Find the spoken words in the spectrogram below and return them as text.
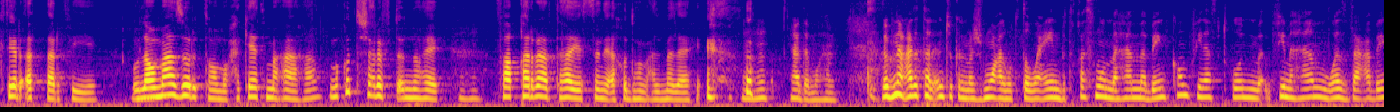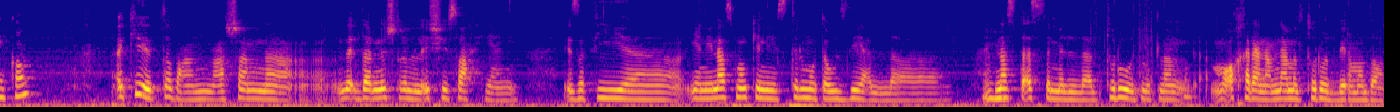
كثير أثر فيي. ولو ما زرتهم وحكيت معاها ما كنتش عرفت إنه هيك. فقررت هاي السنة أخذهم على الملاهي. هذا مهم. لبنى عادة أنتم كالمجموعة المتطوعين بتقسموا المهام ما بينكم؟ في ناس بتكون في مهام موزعة بينكم؟ أكيد طبعا عشان نقدر نشتغل الإشي صح يعني. إذا في يعني ناس ممكن يستلموا توزيع الناس تقسم الطرود مثلا مؤخرا عم نعمل طرود برمضان.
